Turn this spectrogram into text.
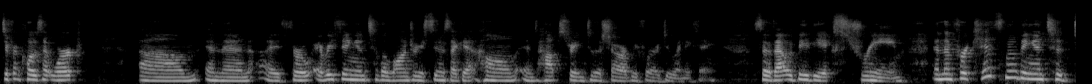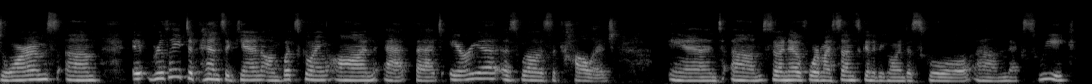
different clothes at work. Um, and then I throw everything into the laundry as soon as I get home and hop straight into the shower before I do anything. So that would be the extreme. And then for kids moving into dorms, um, it really depends again on what's going on at that area as well as the college. And um, so I know where my son's going to be going to school um, next week,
